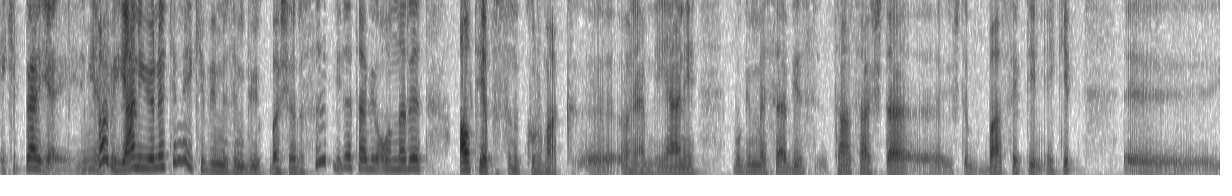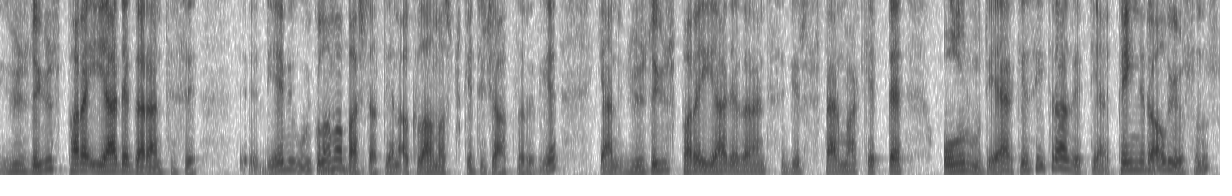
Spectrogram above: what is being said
ekipler gel- değil mi? Tabii yapıyor? yani yönetim ekibimizin büyük başarısı bir de tabii onları altyapısını kurmak e, önemli. Yani bugün mesela biz Tansaç'ta e, işte bahsettiğim ekip e, yüzde yüz para iade garantisi e, diye bir uygulama başlattı. Yani akıl almaz tüketici hakları diye. Yani yüzde yüz para iade garantisi bir süpermarkette olur mu diye herkes itiraz etti. Yani peyniri alıyorsunuz,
